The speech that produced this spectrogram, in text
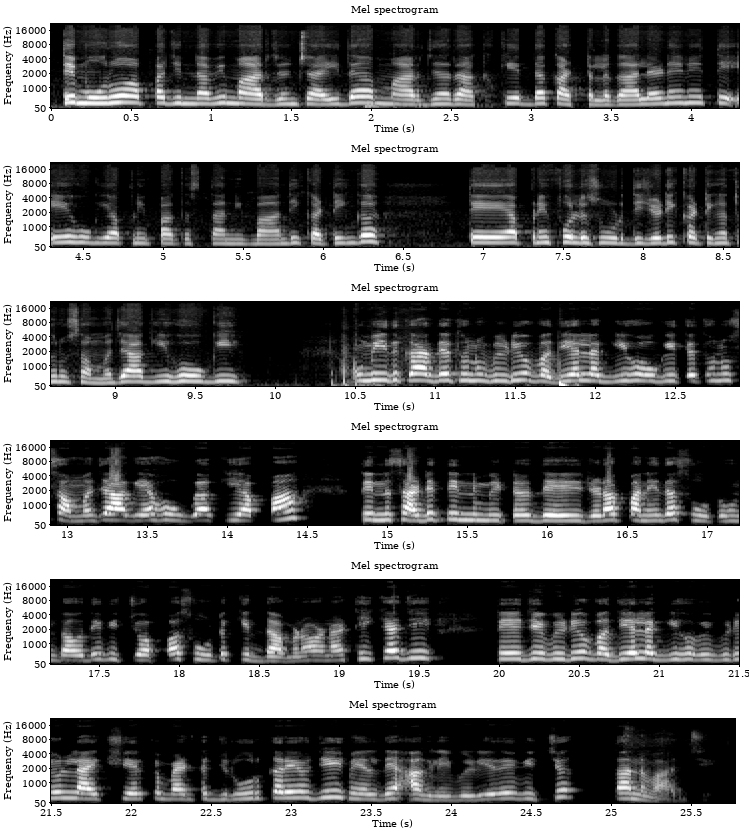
ਤੇ ਮੂਰੋਂ ਆਪਾਂ ਜਿੰਨਾ ਵੀ ਮਾਰਜਨ ਚਾਹੀਦਾ ਮਾਰਜਨ ਰੱਖ ਕੇ ਇਦਾਂ ਕੱਟ ਲਗਾ ਲੈਣੇ ਨੇ ਤੇ ਇਹ ਹੋ ਗਈ ਆਪਣੀ ਪਾਕਿਸਤਾਨੀ ਬਾਂਹ ਦੀ ਕਟਿੰਗ ਤੇ ਆਪਣੀ ਫੁੱਲ ਸੂਟ ਦੀ ਜਿਹੜੀ ਕਟਿੰਗ ਤੁਹਾਨੂੰ ਸਮਝ ਆ ਗਈ ਹੋਊਗੀ। ਉਮੀਦ ਕਰਦੇ ਤੁਹਾਨੂੰ ਵੀਡੀਓ ਵਧੀਆ ਲੱਗੀ ਹੋਊਗੀ ਤੇ ਤੁਹਾਨੂੰ ਸਮਝ ਆ ਗਿਆ ਹੋਊਗਾ ਕਿ ਆਪਾਂ 3 3.5 ਮੀਟਰ ਦੇ ਜਿਹੜਾ ਪਨੇ ਦਾ ਸੂਟ ਹੁੰਦਾ, ਉਹਦੇ ਵਿੱਚੋਂ ਆਪਾਂ ਸੂਟ ਕਿੱਦਾਂ ਬਣਾਉਣਾ, ਠੀਕ ਹੈ ਜੀ? ਤੇ ਜੇ ਵੀਡੀਓ ਵਧੀਆ ਲੱਗੀ ਹੋਵੇ ਵੀਡੀਓ ਲਾਈਕ ਸ਼ੇਅਰ ਕਮੈਂਟ ਜਰੂਰ ਕਰਿਓ ਜੀ। ਮਿਲਦੇ ਹਾਂ ਅਗਲੀ ਵੀਡੀਓ ਦੇ ਵਿੱਚ। ਧੰਨਵਾਦ ਜੀ।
